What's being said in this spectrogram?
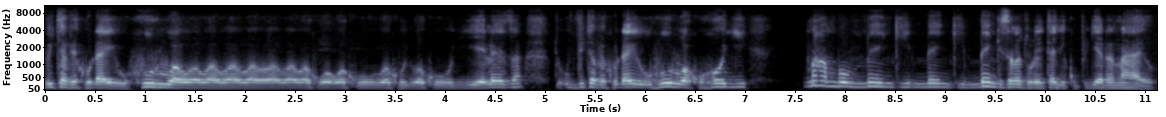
vita vya kudai uhuru wa kujieleza, vita vya kudai uhuru wa kuhoji mambo mengi mengi mengi sana tunahitaji kupigana nayo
